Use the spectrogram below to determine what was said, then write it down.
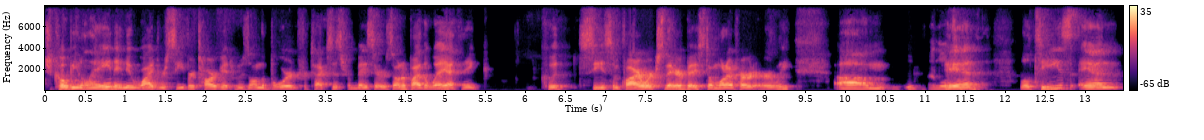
Jacoby Lane, a new wide receiver target who's on the board for Texas from Mesa, Arizona. By the way, I think could see some fireworks there based on what I've heard early. Um, and team. little tease. And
